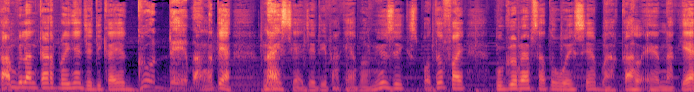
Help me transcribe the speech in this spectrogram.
tampilan CarPlay-nya jadi kayak gede banget ya. Nice ya, jadi pakai Apple Music, Spotify, Google Maps atau Waze-nya bakal enak ya.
